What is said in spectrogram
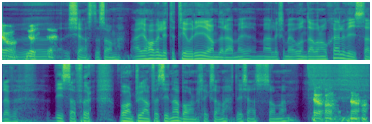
Ja, just det. eh, Känns det som. Ja, Jag har väl lite teorier om det där, men, men liksom jag undrar vad de själv visade, visar för barnprogram för sina barn. Liksom. Det känns som... Ja, ja,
